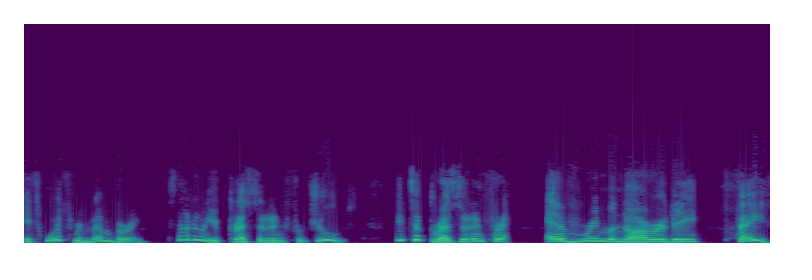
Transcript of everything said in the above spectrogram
it's worth remembering it's not only a precedent for Jews, it's a precedent for every minority faith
